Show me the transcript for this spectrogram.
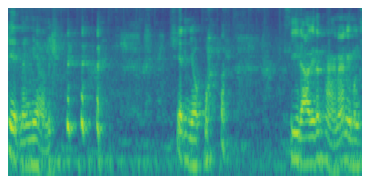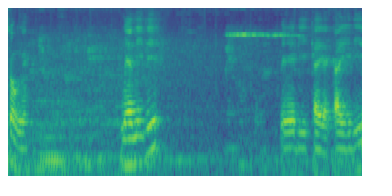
เคนยังเนี่ยนี่เคนยกวะสีดาวอีกตั้งหากนะนี่มึงส่งไงแมนนี่ดิเป็นไงดีไก่กับไก่ดี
